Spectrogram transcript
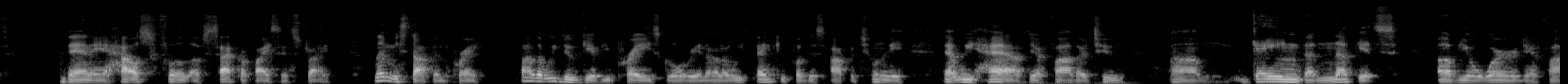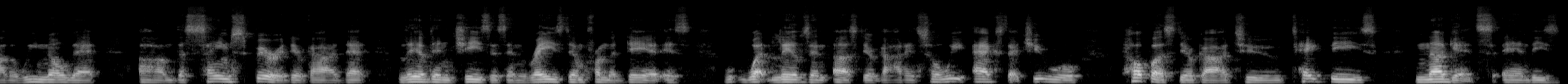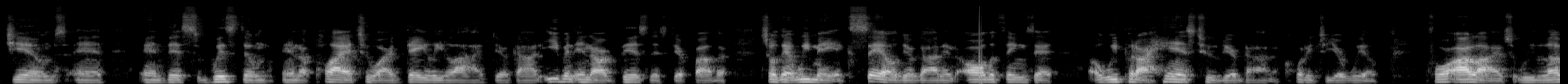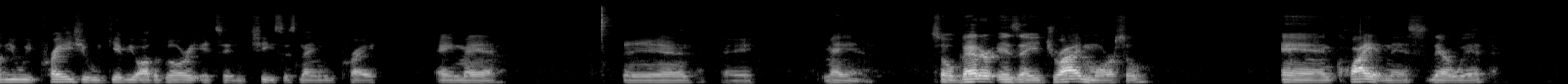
than a house full of sacrifice and strife. Let me stop and pray. Father, we do give you praise, glory, and honor. We thank you for this opportunity that we have, dear Father, to um, gain the nuggets of your word, dear Father. We know that um, the same spirit, dear God, that lived in Jesus and raised him from the dead is what lives in us, dear God. And so we ask that you will help us, dear God, to take these nuggets and these gems and and this wisdom and apply it to our daily life, dear God, even in our business, dear Father, so that we may excel, dear God, in all the things that uh, we put our hands to, dear God, according to your will for our lives. We love you. We praise you. We give you all the glory. It's in Jesus' name we pray. Amen and a man. So better is a dry morsel and quietness therewith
